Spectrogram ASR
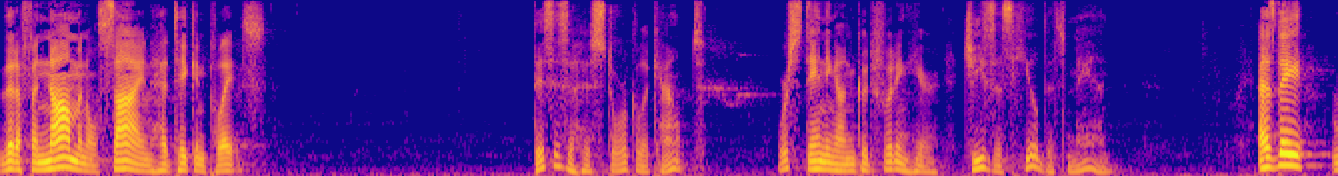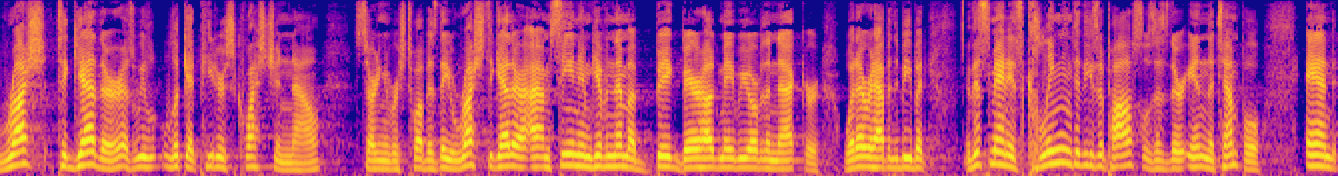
that a phenomenal sign had taken place. This is a historical account. We're standing on good footing here. Jesus healed this man. As they rush together, as we look at Peter's question now, starting in verse 12, as they rush together, I'm seeing him giving them a big bear hug, maybe over the neck or whatever it happened to be. But this man is clinging to these apostles as they're in the temple. And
